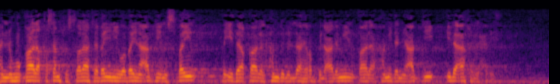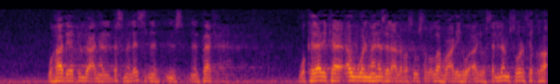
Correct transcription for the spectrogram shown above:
أنه قال قسمت الصلاة بيني وبين عبدي نصفين فإذا قال الحمد لله رب العالمين قال حمدني عبدي إلى آخر الحديث. وهذا يدل على ان البسمة ليست من الفاتحة. وكذلك أول ما نزل على الرسول صلى الله عليه وآله وسلم سورة اقرأ.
